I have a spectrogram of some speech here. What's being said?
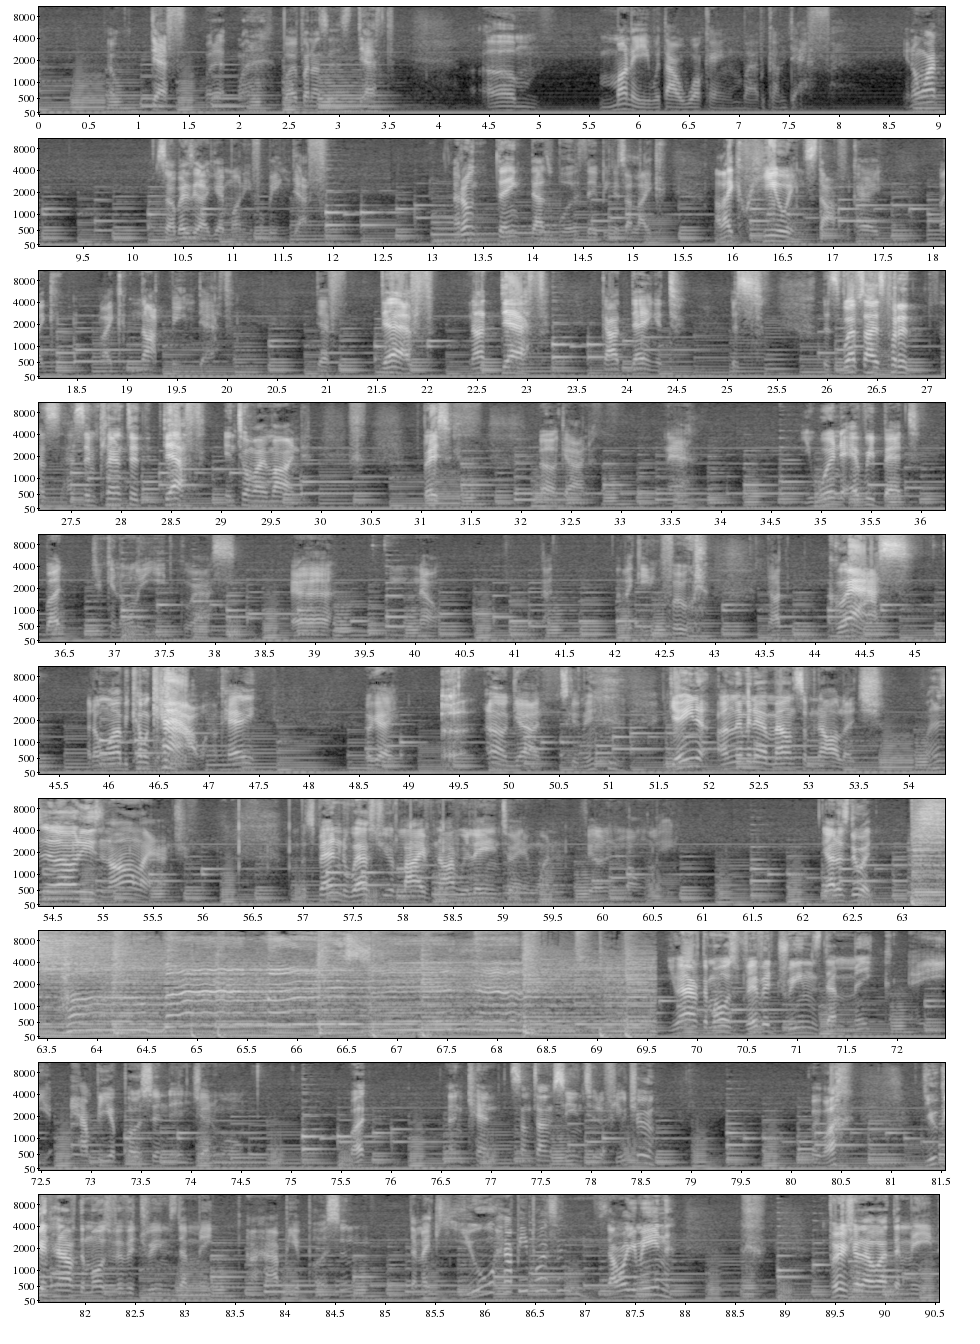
oh, deaf. What? What? What I pronounce it as death. Um, money without working, but I become deaf. You know what? So basically, I get money for being deaf. I don't think that's worth it because I like, I like hearing stuff. Okay, like, like not being deaf. Deaf, deaf, not death. God dang it. This this website has put it has, has implanted death into my mind. Basically. Oh god. Nah. You win every bet, but you can only eat grass. Uh no. Not, I like eating food. Not grass. I don't want to become a cow, okay? Okay. oh god, excuse me. Gain unlimited amounts of knowledge. What is all these knowledge? But spend the rest of your life not relating to anyone, feeling lonely. Yeah, let's do it. You have the most vivid dreams that make a happier person in general. What? And can sometimes see into the future? Wait, what? You can have the most vivid dreams that make a happier person? That make you a happy person? Is that what you mean? I'm pretty sure that's what they mean.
